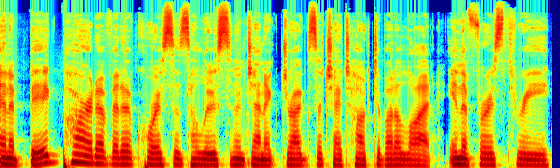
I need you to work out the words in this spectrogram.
And a big part of it, of course, is hallucinogenic drugs, which I talked about a lot in the first three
